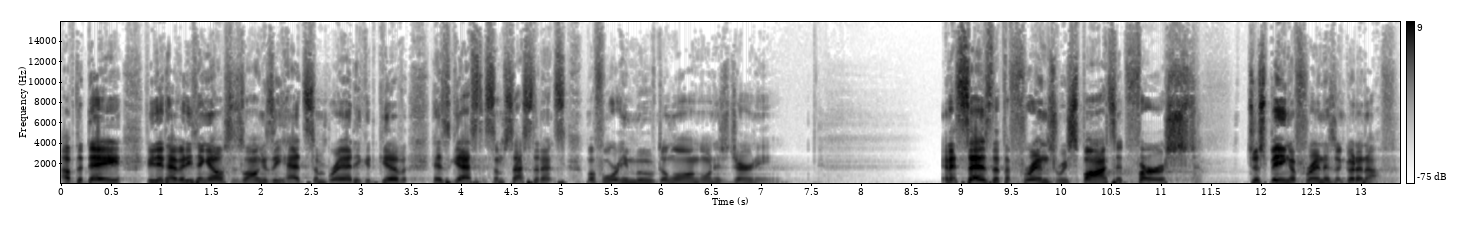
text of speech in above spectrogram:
of the day. If he didn't have anything else, as long as he had some bread, he could give his guest some sustenance before he moved along on his journey. And it says that the friend's response at first, just being a friend isn't good enough.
